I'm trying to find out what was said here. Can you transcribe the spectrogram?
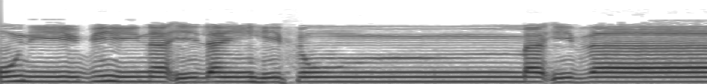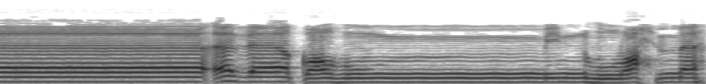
منيبين اليه ثم اذا اذاقهم منه رحمه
